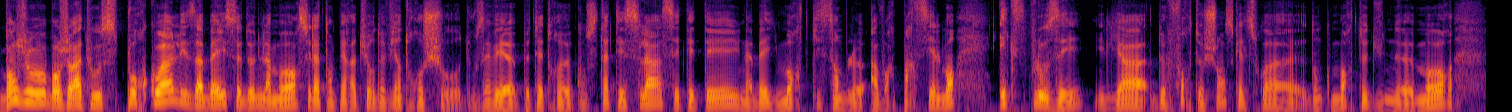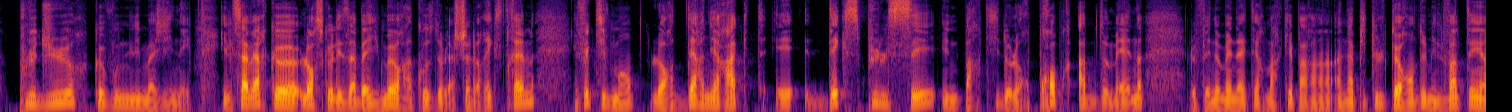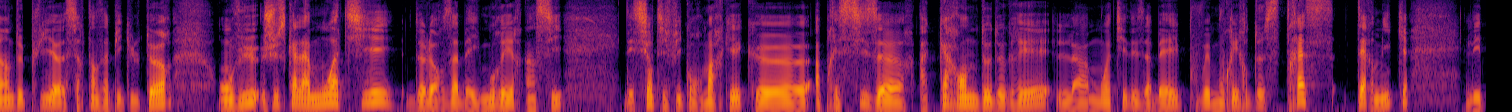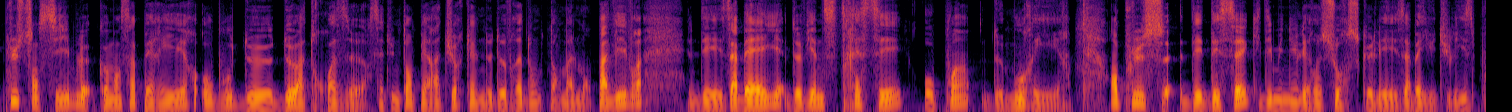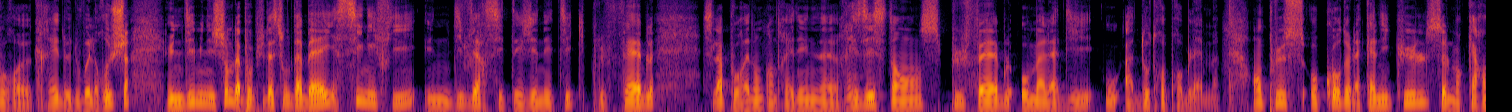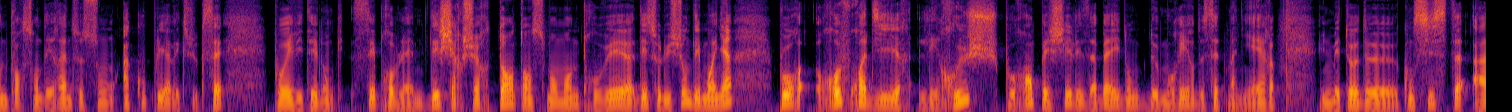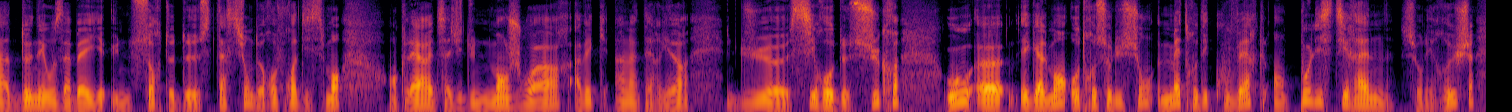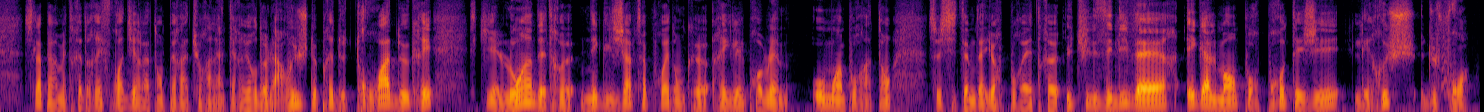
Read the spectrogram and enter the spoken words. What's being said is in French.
Bonjour, bonjour à tous. Pourquoi les abeilles se donnent la mort si la température devient trop chaude? Vous avez euh, peut-être euh, constaté cela cet été, une abeille morte qui semble avoir partiellement explosé. Il y a de fortes chances qu'elle soit euh, donc morte d'une mort plus dur que vous ne l'imaginez. Il s'avère que lorsque les abeilles meurent à cause de la chaleur extrême, effectivement, leur dernier acte est d'expulser une partie de leur propre abdomen. Le phénomène a été remarqué par un, apiculteur en 2021. Depuis, euh, certains apiculteurs ont vu jusqu'à la moitié de leurs abeilles mourir ainsi. Des scientifiques ont remarqué que après 6 heures à 42 degrés, la moitié des abeilles pouvaient mourir de stress thermique les plus sensibles commencent à périr au bout de 2 à 3 heures. C'est une température qu'elles ne devraient donc normalement pas vivre. Des abeilles deviennent stressées au point de mourir. En plus des décès qui diminuent les ressources que les abeilles utilisent pour euh, créer de nouvelles ruches, une diminution de la population d'abeilles signifie une diversité génétique plus faible. Cela pourrait donc entraîner une résistance plus faible aux maladies ou à d'autres problèmes. En plus, au cours de la canicule, seulement 40% des reines se sont accouplées avec succès. Pour éviter donc ces problèmes, des chercheurs tentent en ce moment de trouver euh, des solutions, des moyens pour refroidir les ruches pour empêcher les abeilles donc de mourir de cette manière. Une méthode euh, consiste à donner aux abeilles une sorte de station de refroidissement. En clair, il s'agit d'une mangeoire avec à l'intérieur du euh, sirop de sucre ou euh, également, autre solution, mettre des couvercles en polystyrène sur les ruches. Cela permettrait de refroidir la température à l'intérieur de la ruche de près de 3 degrés, ce qui est loin d'être négligeable. Ça pourrait donc régler le problème au moins pour un temps. Ce système d'ailleurs pourrait être utilisé l'hiver également pour protéger les ruches du froid.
